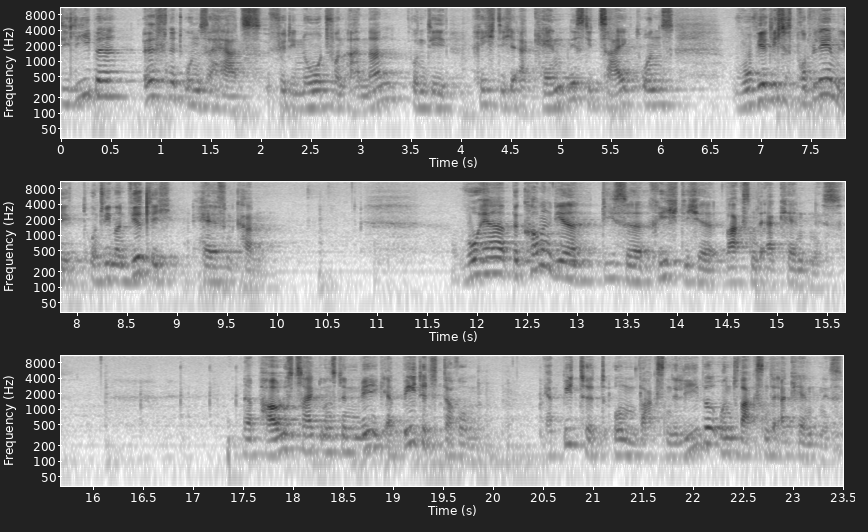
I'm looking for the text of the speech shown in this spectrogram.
Die Liebe öffnet unser Herz für die Not von anderen und die richtige Erkenntnis, die zeigt uns, wo wirklich das Problem liegt und wie man wirklich helfen kann. Woher bekommen wir diese richtige, wachsende Erkenntnis? Na, Paulus zeigt uns den Weg. Er betet darum. Er bittet um wachsende Liebe und wachsende Erkenntnis.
